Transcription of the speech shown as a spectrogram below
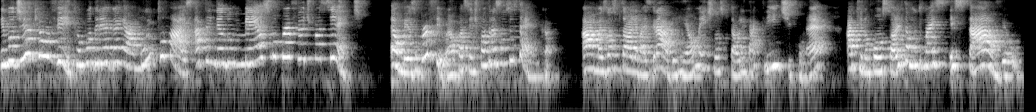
E no dia que eu vi que eu poderia ganhar muito mais atendendo o mesmo perfil de paciente, é o mesmo perfil, é um paciente com atração sistêmica. Ah, mas no hospital ele é mais grave? Realmente, no hospital ele está crítico, né? Aqui no consultório ele está muito mais estável.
